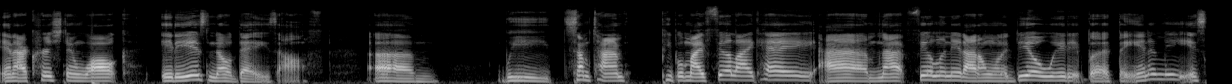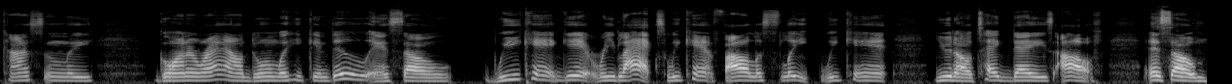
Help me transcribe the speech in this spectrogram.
in our Christian walk, it is no days off. Um, we sometimes people might feel like, hey, I'm not feeling it. I don't want to deal with it. But the enemy is constantly going around doing what he can do. And so we can't get relaxed. We can't fall asleep. We can't, you know, take days off. And so,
